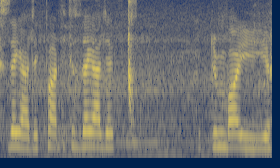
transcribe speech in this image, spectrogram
2'de gelecek. Part 2'de gelecek. Öptüm bay.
